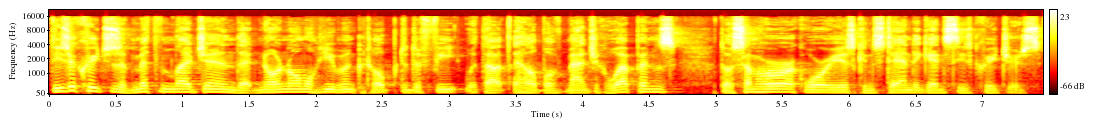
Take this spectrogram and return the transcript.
these are creatures of myth and legend that no normal human could hope to defeat without the help of magical weapons, though some heroic warriors can stand against these creatures.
